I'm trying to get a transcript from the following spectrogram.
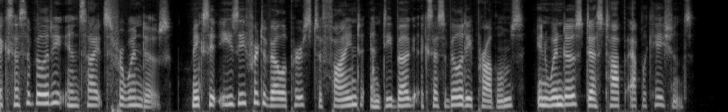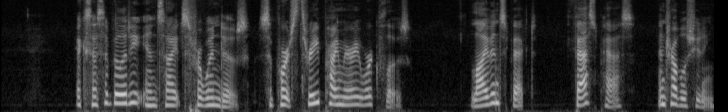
Accessibility Insights for Windows makes it easy for developers to find and debug accessibility problems in Windows desktop applications. Accessibility Insights for Windows supports three primary workflows, Live Inspect, Fast Pass, and troubleshooting.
